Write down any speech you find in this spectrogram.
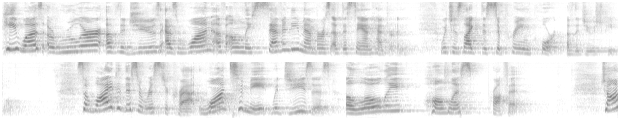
He was a ruler of the Jews as one of only 70 members of the Sanhedrin, which is like the supreme court of the Jewish people. So, why did this aristocrat want to meet with Jesus, a lowly, homeless prophet? John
